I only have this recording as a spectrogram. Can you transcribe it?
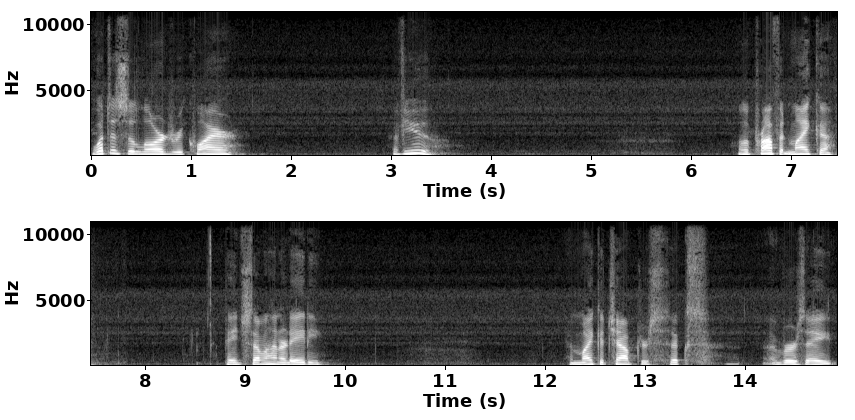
What does the Lord require of you? Well, the prophet Micah, page 780, in Micah chapter 6, uh, verse 8,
